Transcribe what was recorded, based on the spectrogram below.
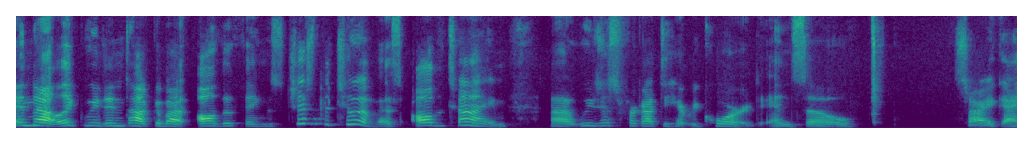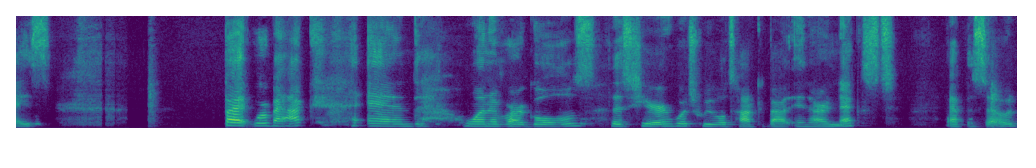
and not like we didn't talk about all the things, just the two of us all the time. Uh, we just forgot to hit record. And so, sorry, guys. But we're back. And one of our goals this year, which we will talk about in our next episode,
